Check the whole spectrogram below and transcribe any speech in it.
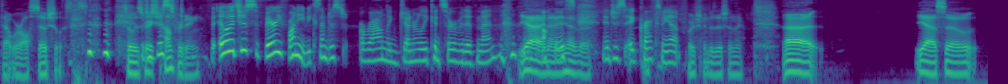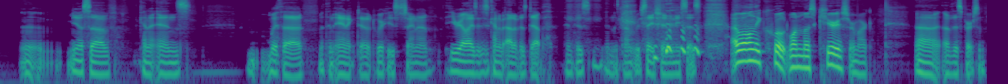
that we're all socialists. so it was very just- comforting. Oh, it's just very funny because I'm just around like generally conservative men. Yeah, I know you have a It just it cracks me up. fortunate position there. Uh, yeah, so uh, Miusov kind of ends with a with an anecdote where he's trying to he realizes he's kind of out of his depth in his in the conversation, and he says, "I will only quote one most curious remark uh, of this person."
